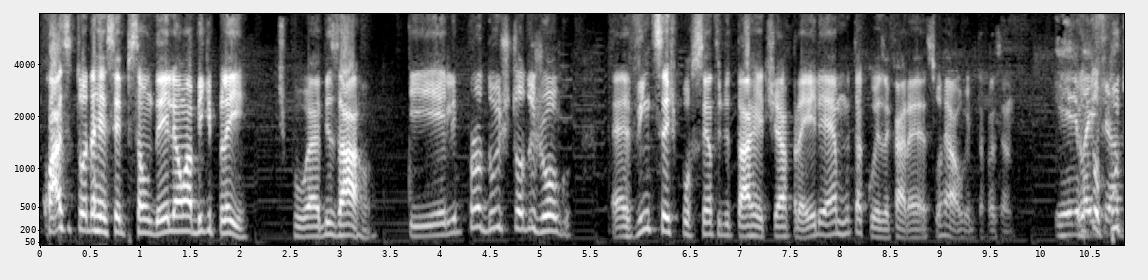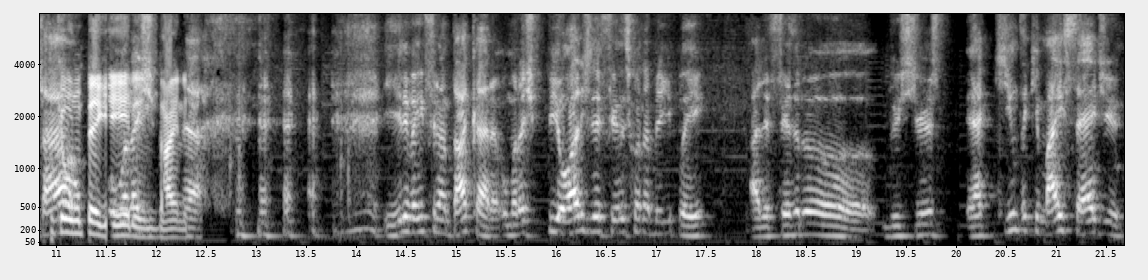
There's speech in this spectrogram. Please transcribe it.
Quase toda a recepção dele é uma big play. Tipo, é bizarro. E ele produz todo o jogo. é, 26% de target share pra ele é muita coisa, cara. É surreal o que ele tá fazendo. E ele eu vai tô enfrentar puto porque eu não peguei ele em Dynasty. É. e ele vai enfrentar, cara, uma das piores defesas contra a Big Play. A defesa do, dos Steelers é a quinta que mais cede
